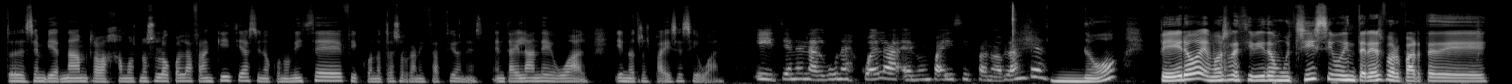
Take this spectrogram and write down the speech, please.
Entonces, en Vietnam trabajamos no solo con la franquicia, sino con UNICEF y con otras organizaciones. En Tailandia igual y en otros países igual. ¿Y tienen alguna escuela en un país hispanohablante? No, pero hemos recibido muchísimo interés por parte de,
